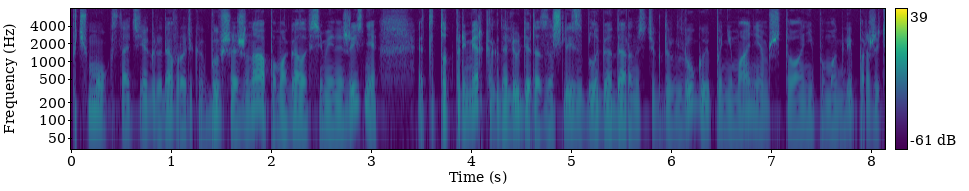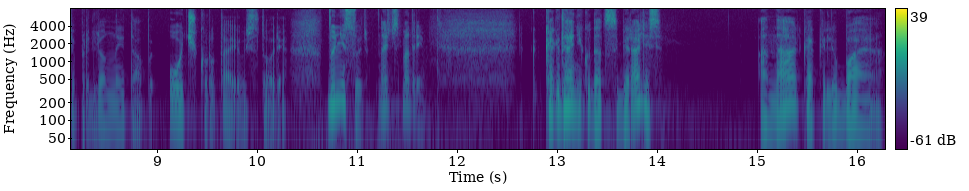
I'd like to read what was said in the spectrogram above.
Почему, кстати, я говорю, да, вроде как бывшая жена помогала в семейной жизни? Это тот пример, когда люди разошлись с благодарностью к друг другу и пониманием, что они помогли прожить определенные этапы. Очень крутая история. Но не суть. Значит, смотри. Когда они куда-то собирались, она, как и любая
